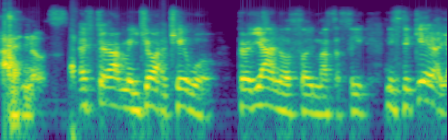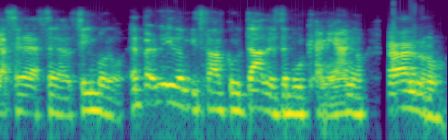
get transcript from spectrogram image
Anos. Este era mi yo antiguo, pero ya no soy más así. Ni siquiera ya sé hacer el símbolo. He perdido mis facultades de vulcaniano. Ano.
